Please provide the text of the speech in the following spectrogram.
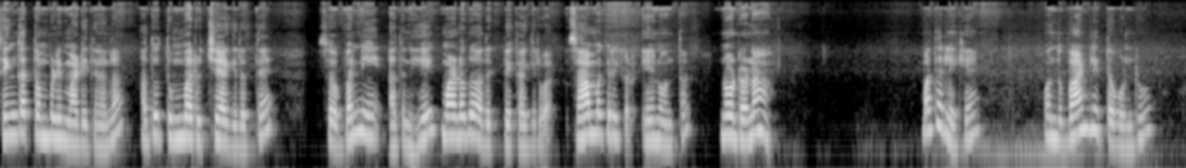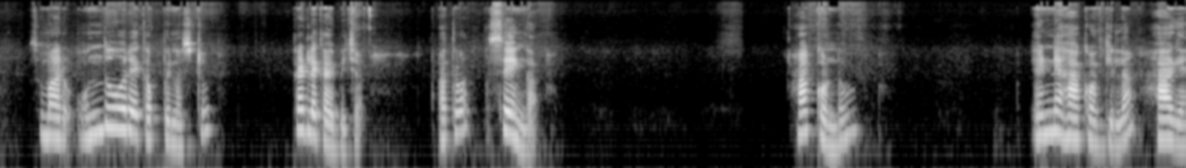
ಶೇಂಗಾ ತಂಬುಳಿ ಮಾಡಿದ್ದೀನಲ್ಲ, ಅದು ತುಂಬ ರುಚಿಯಾಗಿರುತ್ತೆ. ಸೊ ಬನ್ನಿ, ಅದನ್ನು ಹೇಗೆ ಮಾಡೋದು, ಅದಕ್ಕೆ ಬೇಕಾಗಿರುವ ಸಾಮಗ್ರಿಗಳು ಏನು ಅಂತ ನೋಡೋಣ. ಮೊದಲಿಗೆ ಒಂದು ಬಾಣಲಿ ತಗೊಂಡು ಸುಮಾರು ಒಂದೂವರೆ ಕಪ್ಪಿನಷ್ಟು ಕಡಲೆಕಾಯಿ ಬೀಜ ಅಥವಾ ಶೇಂಗಾ ಹಾಕ್ಕೊಂಡು ಎಣ್ಣೆ ಹಾಕೋಗಿಲ್ಲ ಹಾಗೇ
